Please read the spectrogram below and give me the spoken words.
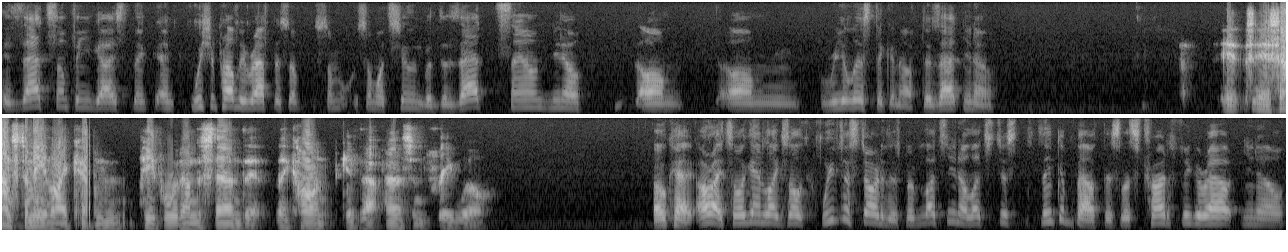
is that something you guys think? And we should probably wrap this up some, somewhat soon. But does that sound, you know, um, um, realistic enough? Does that, you know? It, it sounds to me like um, people would understand that they can't give that person free will. Okay. All right. So again, like, so we've just started this, but let's, you know, let's just think about this. Let's try to figure out, you know,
